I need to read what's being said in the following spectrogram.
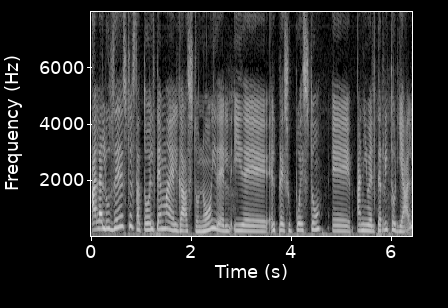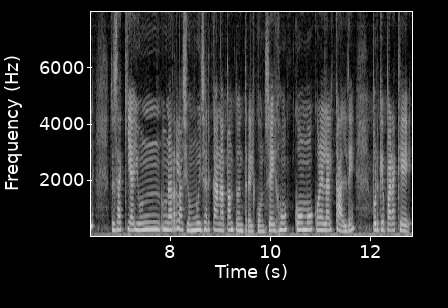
A la luz de esto está todo el tema del gasto, ¿no? Y del y de el presupuesto eh, a nivel territorial. Entonces aquí hay una relación muy cercana tanto entre el consejo como con el alcalde, porque para que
